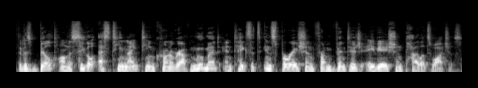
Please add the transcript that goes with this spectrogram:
that is built on the Seagull ST19 chronograph movement and takes its inspiration from vintage aviation pilots watches.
